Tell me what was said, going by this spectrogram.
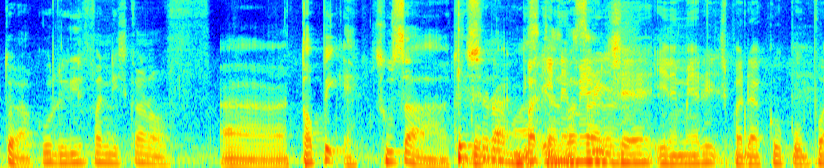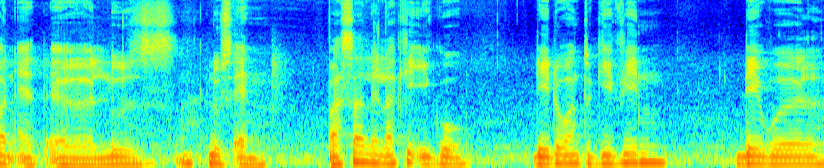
Betul lah aku really find this kind of uh, Topic eh Susah Itu seram lah. But in a marriage eh, in a marriage pada aku perempuan at a loose loose end. Pasal lelaki ego. They don't want to give in. They will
